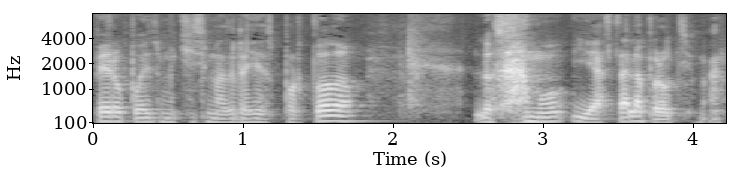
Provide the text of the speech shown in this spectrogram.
Pero pues muchísimas gracias por todo. Los amo y hasta la próxima.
